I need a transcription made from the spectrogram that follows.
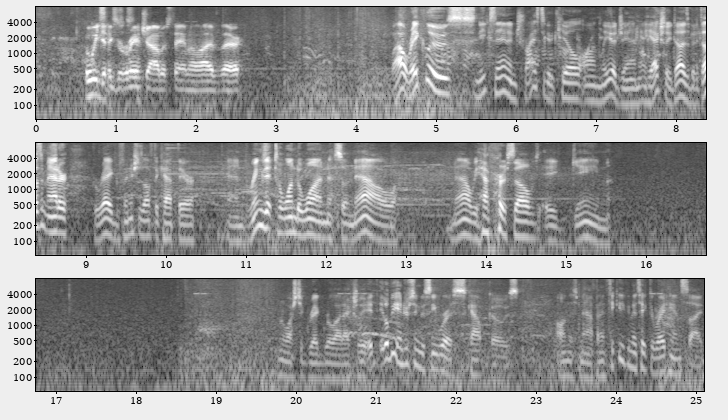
Hui did a great job of staying alive there. Wow, Recluse sneaks in and tries to get a kill on Leojan. He actually does, but it doesn't matter. Greg finishes off the cap there and brings it to one to one. So now, now we have ourselves a game. I'm gonna watch the Greg roll out. Actually, it, it'll be interesting to see where a scout goes on this map, and I think he's gonna take the right-hand side.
